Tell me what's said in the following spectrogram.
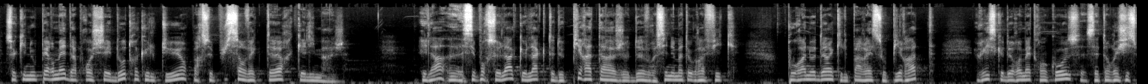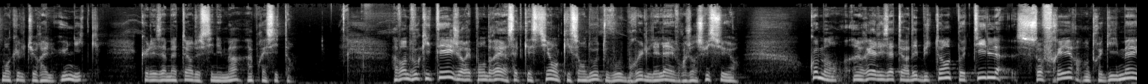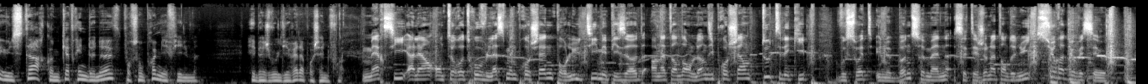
ce qui nous permet d'approcher d'autres cultures par ce puissant vecteur qu'est l'image. Et là, c'est pour cela que l'acte de piratage d'œuvres cinématographiques, pour anodin qu'il paraisse aux pirates, risque de remettre en cause cet enrichissement culturel unique que les amateurs de cinéma apprécient tant. Avant de vous quitter, je répondrai à cette question qui sans doute vous brûle les lèvres, j'en suis sûr. Comment un réalisateur débutant peut-il s'offrir, entre guillemets, une star comme Catherine Deneuve pour son premier film? Eh bien, je vous le dirai la prochaine fois. Merci Alain, on te retrouve la semaine prochaine pour l'ultime épisode. En attendant lundi prochain, toute l'équipe vous souhaite une bonne semaine. C'était Jonathan Denuy sur Radio VCE.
